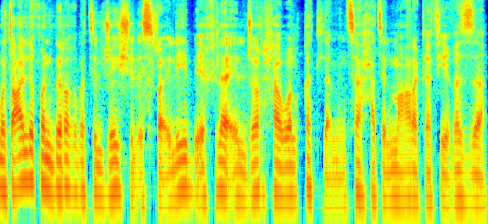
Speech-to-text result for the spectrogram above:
متعلق برغبة الجيش الإسرائيلي بإخلاء الجرحى والقتلى من ساحة المعركة في غزة.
